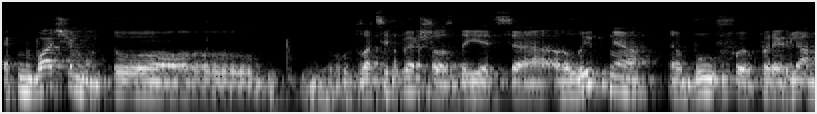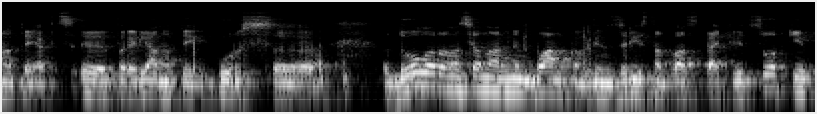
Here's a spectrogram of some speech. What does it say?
Як ми бачимо, то е, 21 здається липня був переглянутий е, переглянутий курс е, долару національним банком. Він зріс на 25%,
